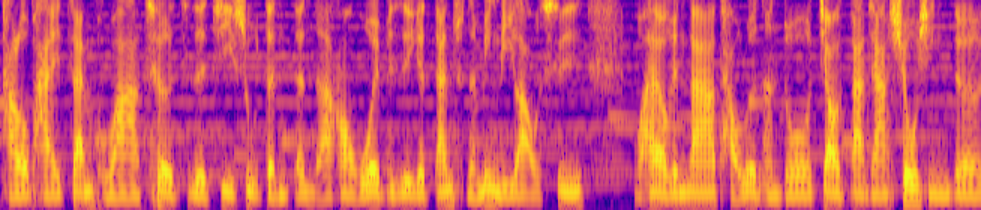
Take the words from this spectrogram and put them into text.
塔罗牌占卜啊、测字的技术等等的。然后我也不是一个单纯的命理老师，我还有跟大家讨论很多教大家修行的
